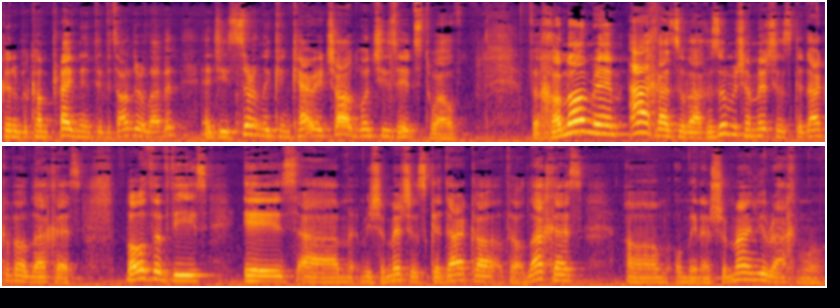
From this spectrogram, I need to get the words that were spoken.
going to become pregnant if it's under 11, and she certainly can carry a child once she hits 12. Both of these is um, Mishameshes Kedarka Ve'olaches um, Umin Hashemayim Yirachmu.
